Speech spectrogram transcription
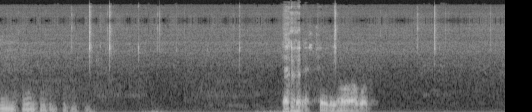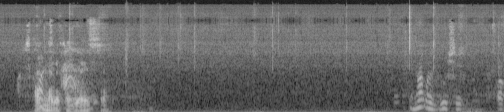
Mm, mm, mm. This dude is truly horrible. I've never seen worse. So. They're not gonna do shit. Fuck.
